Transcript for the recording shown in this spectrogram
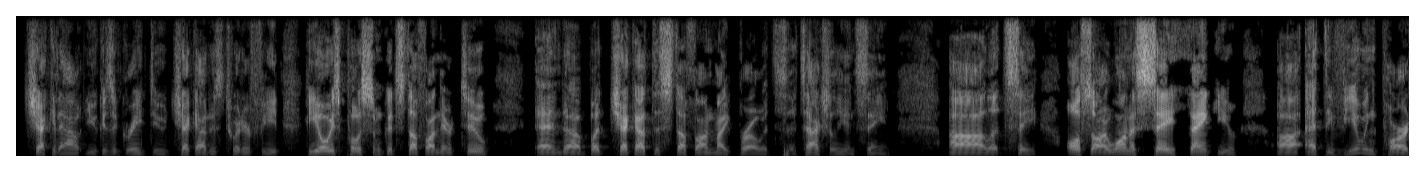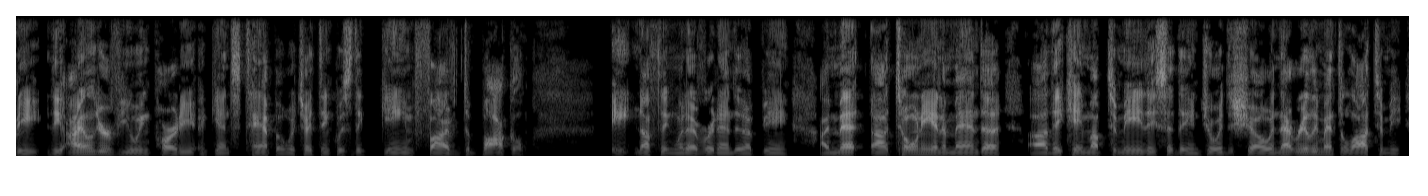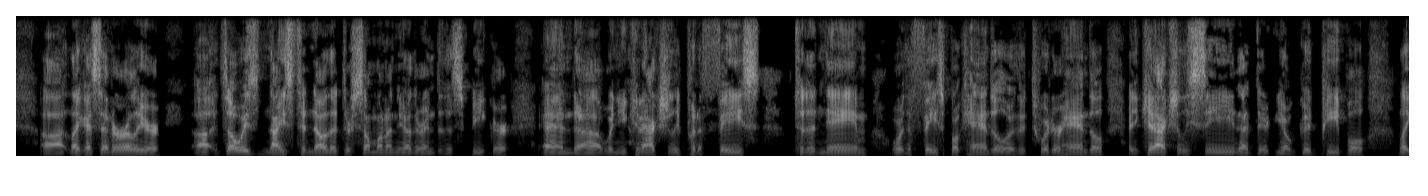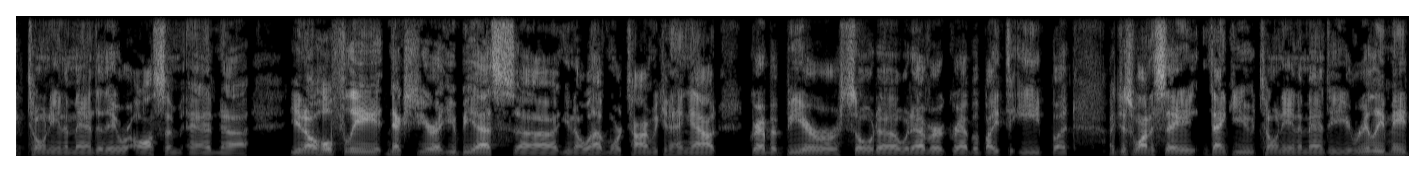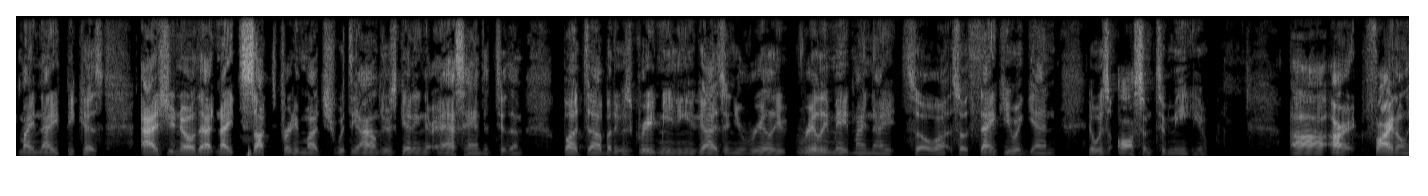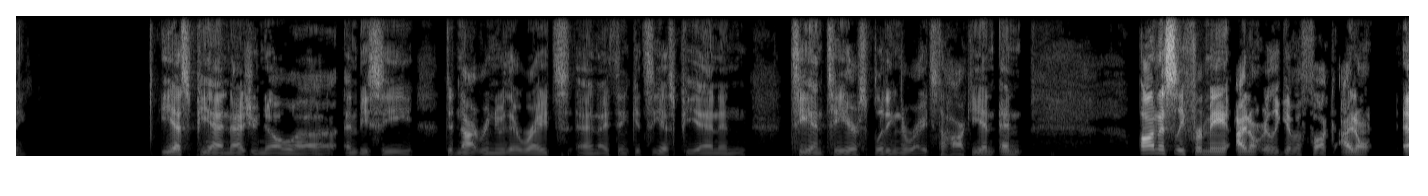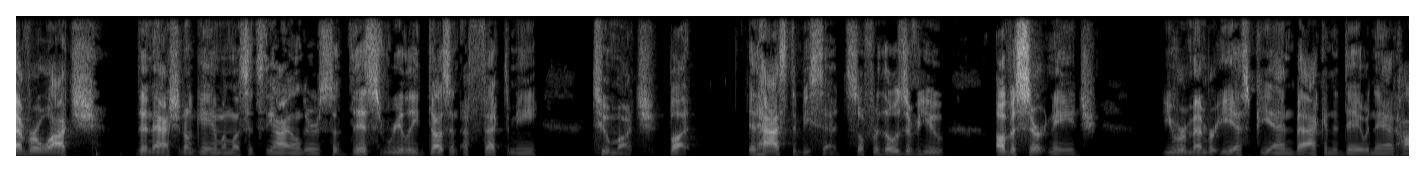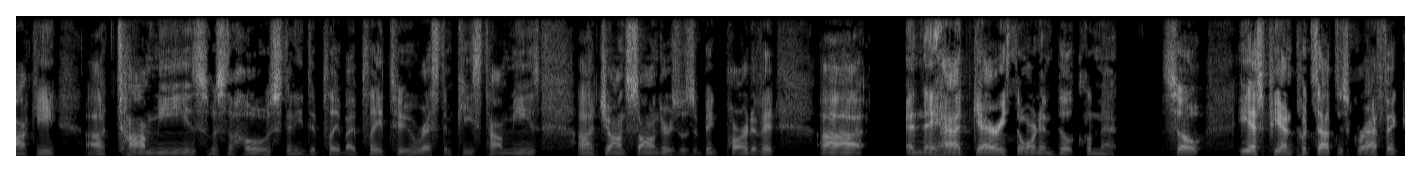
check it out. Yuka's a great dude. Check out his Twitter feed. He always posts some good stuff on there too. And uh, but check out this stuff on Mike Bro. It's it's actually insane. Uh, let's see. Also, I want to say thank you uh, at the viewing party, the Islander viewing party against Tampa, which I think was the Game Five debacle eight nothing, whatever it ended up being. I met uh, Tony and Amanda. Uh, they came up to me. They said they enjoyed the show, and that really meant a lot to me. Uh, like I said earlier, uh, it's always nice to know that there's someone on the other end of the speaker, and uh, when you can actually put a face to the name or the Facebook handle or the Twitter handle, and you can actually see that they're you know good people like Tony and Amanda. They were awesome, and uh, you know, hopefully next year at UBS, uh, you know, we'll have more time. We can hang out, grab a beer or a soda, whatever, grab a bite to eat. But I just want to say thank you, Tony and Amanda. You really made my night because, as you know, that night sucked pretty much with the Islanders getting their ass handed to them. But uh, but it was great meeting you guys, and you really really made my night. So uh, so thank you again. It was awesome to meet you. Uh, all right, finally, ESPN, as you know, uh, NBC did not renew their rights, and I think it's ESPN and TNT are splitting the rights to hockey. And and honestly, for me, I don't really give a fuck. I don't ever watch the national game unless it's the Islanders, so this really doesn't affect me too much. But it has to be said. So for those of you of a certain age you remember ESPN back in the day when they had hockey. Uh, Tom Mees was the host, and he did play by play too. Rest in peace, Tom Mees. Uh, John Saunders was a big part of it. Uh, and they had Gary Thorne and Bill Clement. So ESPN puts out this graphic.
